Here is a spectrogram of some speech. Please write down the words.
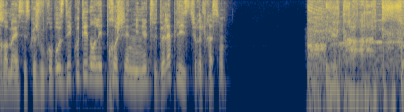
Tromae, c'est ce que je vous propose d'écouter dans les prochaines minutes de la playlist sur Ultrason. Ultra son.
